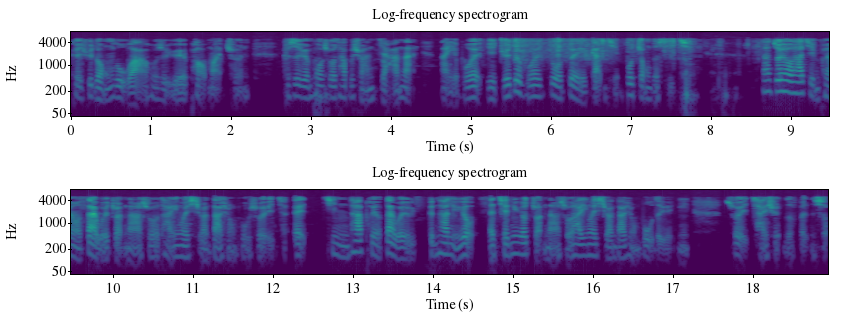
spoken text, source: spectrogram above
可以去隆乳啊，或者约炮买春。可是原 po 说他不喜欢假奶，啊，也不会，也绝对不会做对感情不忠的事情。那最后，他请朋友代为转达说，他因为喜欢大胸部，所以才哎、请他朋友代为跟他女友呃前女友转达说，他因为喜欢大胸部的原因，所以才选择分手。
